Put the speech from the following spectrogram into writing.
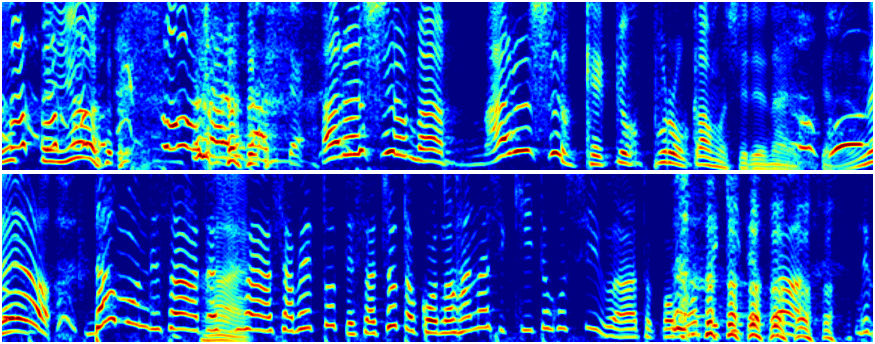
っていう、そうなんだって。ある種、まあ、ある種結局プロかもしれないですけどね。だもんでさ、私さ、喋っとってさ、ちょっとこの話聞いてほしいわとか思って聞いてさ、で、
